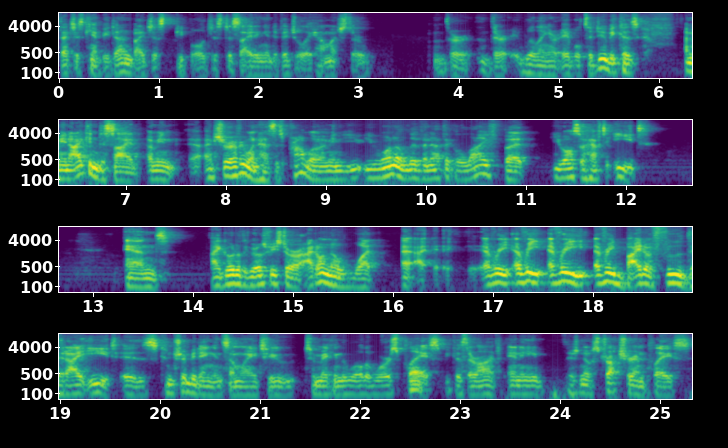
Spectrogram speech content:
that just can't be done by just people just deciding individually how much they're they're they're willing or able to do because i mean i can decide i mean i'm sure everyone has this problem. I mean you, you want to live an ethical life but you also have to eat. And i go to the grocery store. I don't know what Every every every every bite of food that I eat is contributing in some way to to making the world a worse place because there aren't any there's no structure in place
